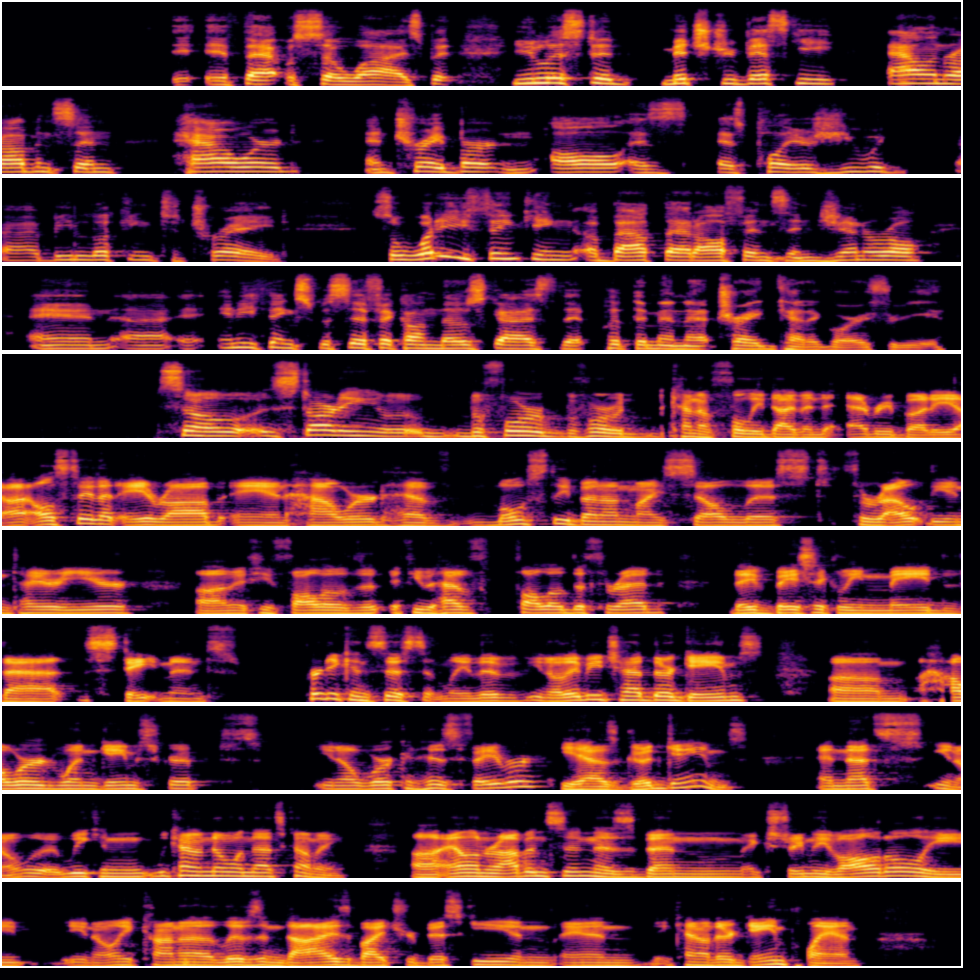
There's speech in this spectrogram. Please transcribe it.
if that was so wise. But you listed Mitch Trubisky, Allen Robinson, Howard, and Trey Burton all as as players you would uh, be looking to trade. So, what are you thinking about that offense in general, and uh, anything specific on those guys that put them in that trade category for you? So starting uh, before before we kind of fully dive into everybody, I'll say that A Rob and Howard have mostly been on my sell list throughout the entire year. Um, if you follow the if you have followed the thread, they've basically made that statement pretty consistently. They've you know they've each had their games. Um, Howard, when game scripts you know work in his favor, he has good games and that's you know we can we kind of know when that's coming. Uh, Allen Robinson has been extremely volatile. He you know he kind of lives and dies by Trubisky and and kind of their game plan.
